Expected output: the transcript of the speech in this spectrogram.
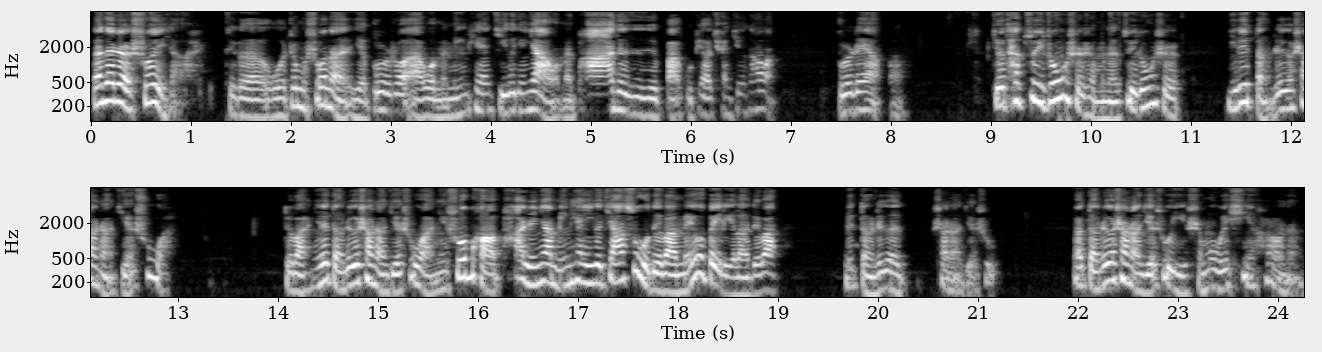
但在这儿说一下啊，这个我这么说呢，也不是说啊，我们明天集合竞价，我们啪就就就把股票全清仓了，不是这样啊。就它最终是什么呢？最终是你得等这个上涨结束啊，对吧？你得等这个上涨结束啊。你说不好，怕人家明天一个加速，对吧？没有背离了，对吧？你等这个上涨结束，那等这个上涨结束以什么为信号呢？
